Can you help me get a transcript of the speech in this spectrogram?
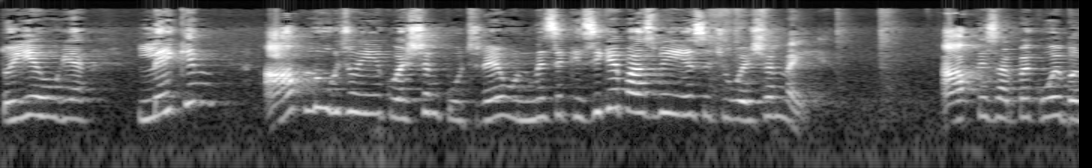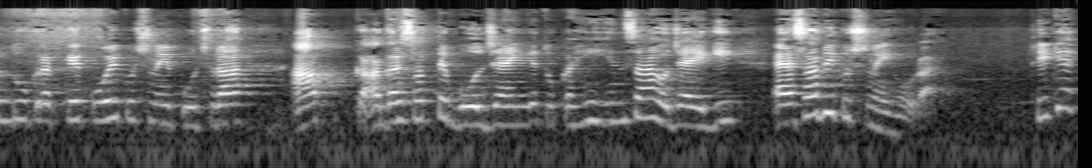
तो ये हो गया। लेकिन आप लोग जो ये क्वेश्चन पूछ रहे हैं, उनमें से किसी के पास भी ये सिचुएशन नहीं है। आपके सर पे कोई बंदूक रख के कोई कुछ नहीं पूछ रहा। आप अगर सत्य बोल जाएँगे तो कहीं हिंसा हो जाएगी, ऐसा भी कुछ नहीं हो रहा है। ठीक है?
